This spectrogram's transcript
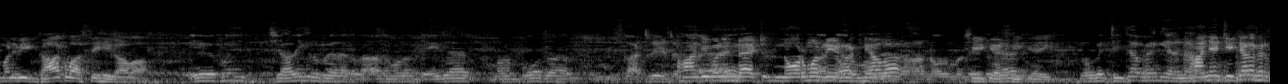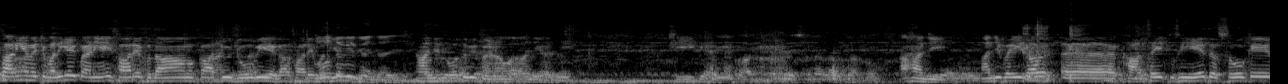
ਮਤਲਬ ਵੀ ਗਾਹਕ ਵਾਸਤੇ ਹੈਗਾ ਵਾ? ਇਹ ਜੀ 40 ਕੁ ਰੁਪਏ ਦਾ ਗਲਾਸ ਮਤਲਬ ਦੇਈਦਾ ਮਤਲਬ ਬਹੁਤ ਘੱਟ ਰੇਟ ਹਾਂਜੀ। ਮਤਲਬ ਨੈਚ ਨਾਰਮਲ ਰੇਟ ਰੱਖਿਆ ਵਾ। ਠੀਕ ਹੈ। ਠੀਕ ਹੈ ਜੀ। ਕਿਉਂਕਿ ਚੀਜ਼ਾਂ ਮਹਿੰਗੀਆਂ ਨੇ। ਹਾਂਜੀ ਚੀਜ਼ਾਂ ਤਾਂ ਫਿਰ ਸਾਰੀਆਂ ਵਿੱਚ ਵਧੀਆ ਹੀ ਪੈਣੀਆਂ ਜੀ ਸਾਰੇ ਬਦਾਮ ਕਾਜੂ ਜੋ ਵੀ ਹੈਗਾ ਸਾਰੇ ਵਧੀਆ ਵੀ ਪੈਂਦਾ ਜੀ। ਹਾਂਜੀ ਦੁੱਧ ਵੀ ਪੈਣਾ ਵਾ ਹਾਂਜੀ ਹਾਂਜੀ। ਠੀਕ ਹੈ ਜੀ। ਹਾਂਜੀ ਹਾਂਜੀ ਬਾਈ ਸਾਹਿਬ ਖਾਲਸਾ ਜੀ ਤੁਸੀਂ ਇਹ ਦੱਸੋ ਕਿ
